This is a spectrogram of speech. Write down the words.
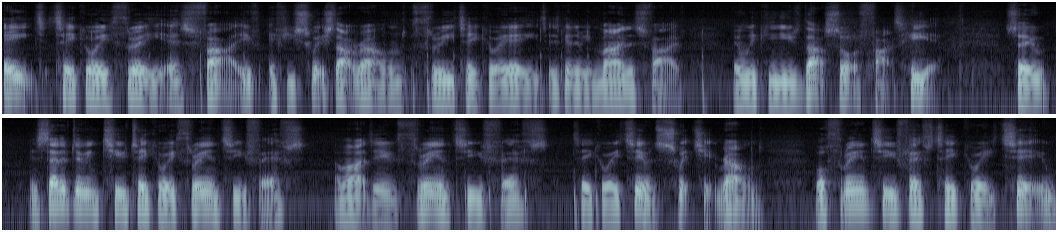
8 take away 3 is 5, if you switch that round, 3 take away 8 is going to be minus 5. And we can use that sort of fact here. So instead of doing 2 take away 3 and 2 fifths, I might do 3 and 2 fifths take away 2 and switch it round. Well, 3 and 2 fifths take away 2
